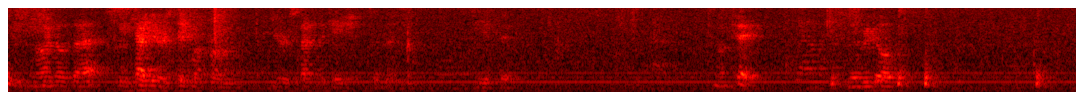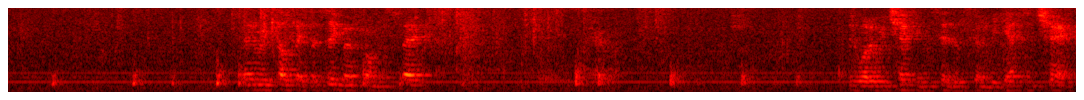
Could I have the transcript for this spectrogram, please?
is none of that. so you calculate your sigma from your specifications and then see if it. Okay, there we go. Then we calculate the sigma from the specs. What are we checking? We said is going to be guess and check.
